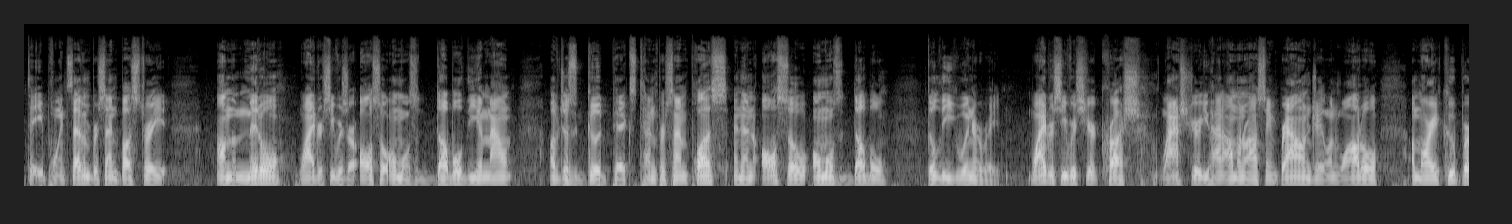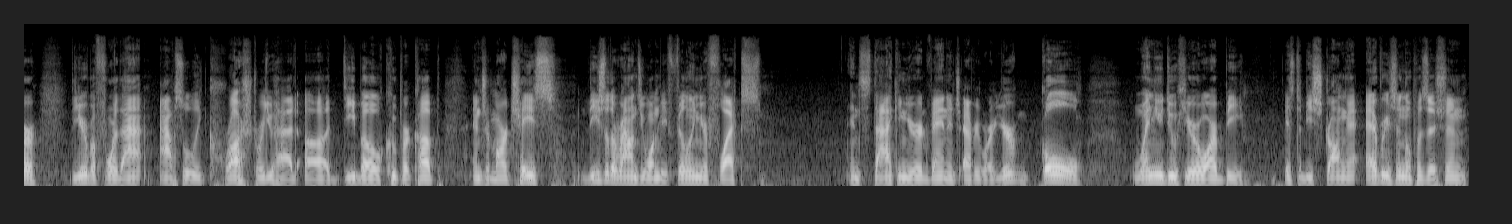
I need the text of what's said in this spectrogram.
to 8.7% bust rate. On the middle, wide receivers are also almost double the amount of just good picks, 10% plus, and then also almost double the league winner rate. Wide receivers here crush. Last year you had Amon-Ra St. Brown, Jalen Waddle, Amari Cooper. The year before that, absolutely crushed, where you had uh, Deebo, Cooper Kupp, and Ja'Marr Chase. These are the rounds you want to be filling your flex and stacking your advantage everywhere. Your goal when you do Hero RB is to be strong at every single position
